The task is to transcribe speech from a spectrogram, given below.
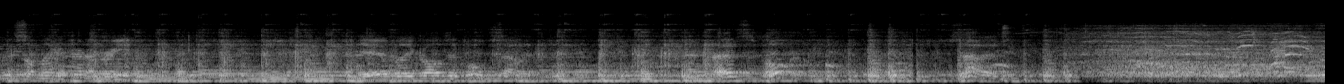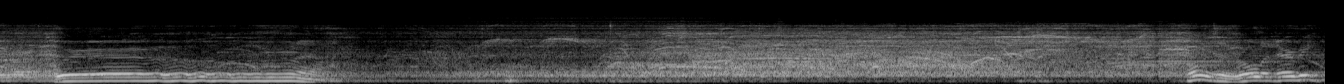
Grows down there that looks something like a turnip green. Yeah, everybody calls it poke salad. That's poke salad. Well, What was it, roller derby?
